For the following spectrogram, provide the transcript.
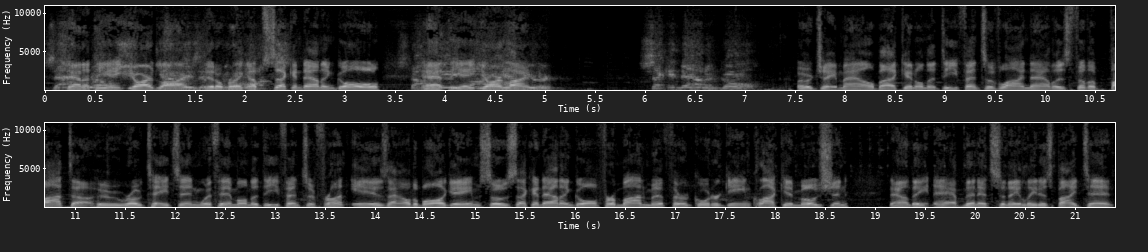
Zach down at the eight yard line. it It'll bring up second down and goal at the eight yard line. Second down and goal. OJ Mal back in on the defensive line now is Philip Fata, who rotates in with him on the defensive front, is out of the ball game. So second down and goal for Monmouth. Third quarter game clock in motion. Down to eight and a half minutes, and they lead us by 10.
